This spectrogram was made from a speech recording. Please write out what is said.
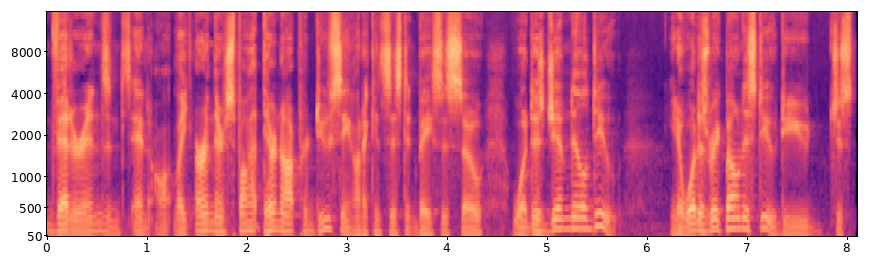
veterans and, and uh, like earned their spot, they're not producing on a consistent basis. So what does Jim Nill do? You know, what does Rick Bowness do? Do you just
